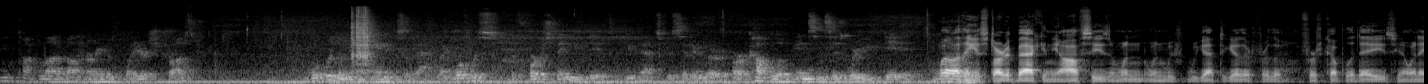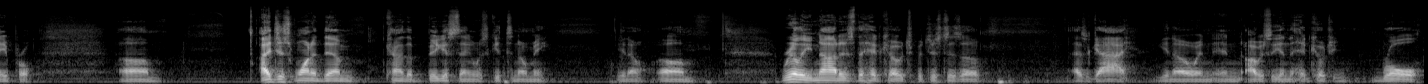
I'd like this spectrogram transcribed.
you talked a lot about earning the players' trust. What were the mechanics of that? Like, what was the first thing you did to do that specifically, or, or a couple of instances where you did it? Well, I think it started back in the off season when when we we got together for the first couple of days, you know, in April. Um, I just wanted them. Kind of the biggest thing was get to know me, you know. Um, really not as the head coach, but just as a as a guy, you know, and, and obviously in the head coaching role.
